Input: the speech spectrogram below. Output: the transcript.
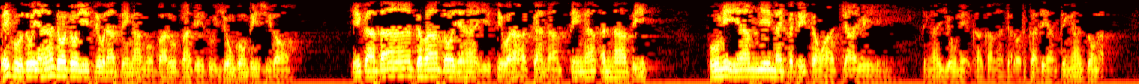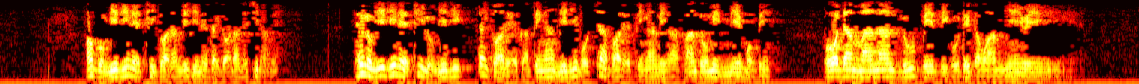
ဘိက္ခုတို့ယဟန်တော်တို့ဤစေဝရသင်္ကန်းကိုပါရုပတိသူယုံကုန်သည်ရှိသောဧကတံတပံသောယဟန်ဤစေဝရကန္နသင်္ကန်းအနာသည်ဘူမိယံမြေ၌ပဋိတဝါကြာ၍သင်္ကန်းယုံတဲ့အခါကလည်းကြတော့တခတ်တရံသင်္ကန်းဆုံးကအောက်ကိုမြေကြီးနဲ့ထိသွားတာမြေကြီးနဲ့တိုက်သွားတာလည်းရှိတာပဲ အဲလိုမြေကြီးနဲ့ထိလို့မြေကြီးတိုက်သွားတဲ့အခါသင်္ကန်းမြေကြီးပေါ်ကျသွားတဲ့သင်္ကန်းလေးဟာဗန္တုမိမြေမှုတ်ပြီးဘောဓမာနလူပေတိကိုဒိဋ္ဌဝါမြင်၍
